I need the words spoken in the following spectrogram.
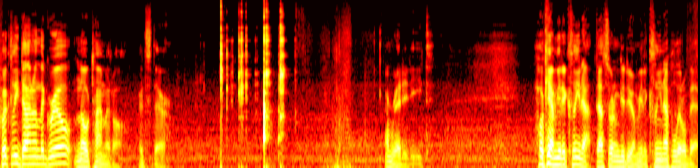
Quickly done on the grill, no time at all. It's there. I'm ready to eat. Okay, I'm gonna clean up. That's what I'm gonna do. I'm gonna clean up a little bit.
